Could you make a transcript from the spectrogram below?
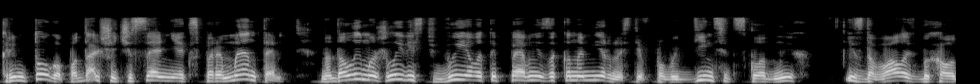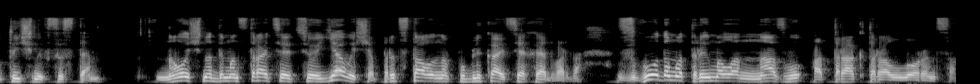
Крім того, подальші чисельні експерименти надали можливість виявити певні закономірності в поведінці складних і, здавалось би, хаотичних систем. Наочна демонстрація цього явища, представлена в публікаціях Едварда, згодом отримала назву атрактора Лоренса.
